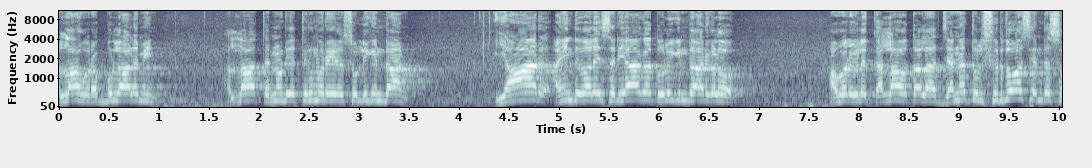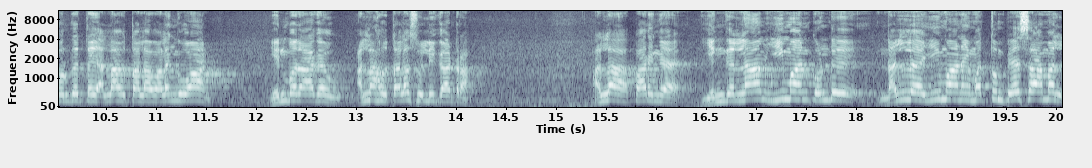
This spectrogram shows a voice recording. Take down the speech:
அல்லாஹ் ரப்புல் ஆலமீன் அல்லாஹ் தன்னுடைய திருமுறையில் சொல்லுகின்றான் யார் ஐந்து வேலை சரியாக தொழுகின்றார்களோ அவர்களுக்கு அல்லாஹு தாலா ஜன்னத்துல் ஃபிர்தோஸ் என்ற சொர்க்கத்தை அல்லாஹு தாலா வழங்குவான் என்பதாக அல்லாஹு தாலா சொல்லி காட்டுறான். அல்லாஹ் பாருங்க எங்கெல்லாம் ஈமான் கொண்டு நல்ல ஈமானை மட்டும் பேசாமல்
